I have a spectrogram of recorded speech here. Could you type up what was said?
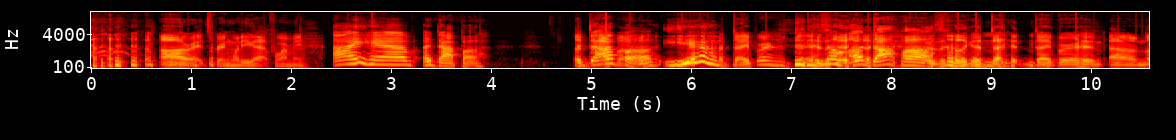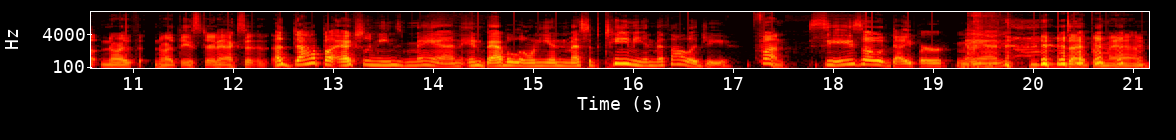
All right, Spring. What do you got for me? I have Adapa. A Adapa. Yeah. A diaper? no, Is it- Adapa. Is it like a di- diaper in uh, north northeastern accent? Adapa actually means man in Babylonian Mesopotamian mythology. Fun. See, so diaper man. Diaper man.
